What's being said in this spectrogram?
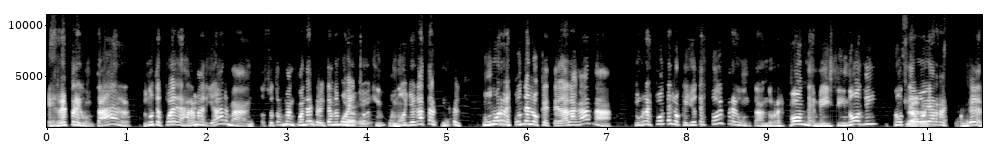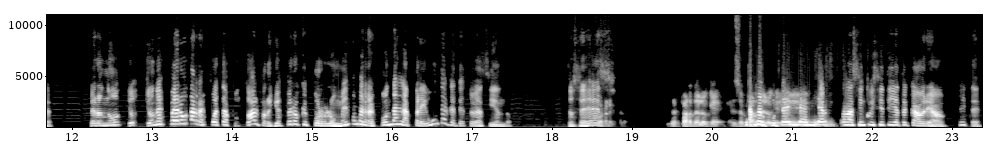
es repreguntar. Tú no te puedes dejar marear, man. Nosotros, man, ¿cuántas entrevistas no hemos Claro. hecho? Y uno llega hasta el final. Tú no respondes lo que te da la gana. Tú respondes lo que yo te estoy preguntando. Respóndeme. Y si no di, no te Claro. voy a responder. Pero no, yo, yo no espero una respuesta puntual, pero yo espero que por lo menos me respondas la pregunta que te estoy haciendo. Entonces, Correcto. Eso es parte de lo que... Eso es ya parte me de lo que... puse ya es viernes a las 5 y 7 y ya estoy cabreado. ¿Viste?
